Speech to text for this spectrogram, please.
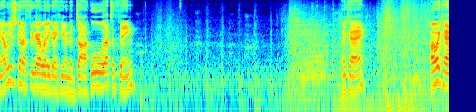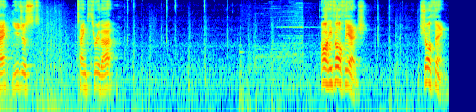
Now we just gotta figure out where to go here in the dark. Ooh, that's a thing. Okay. Oh, okay. You just tanked through that. Oh, he fell off the edge. Sure thing.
